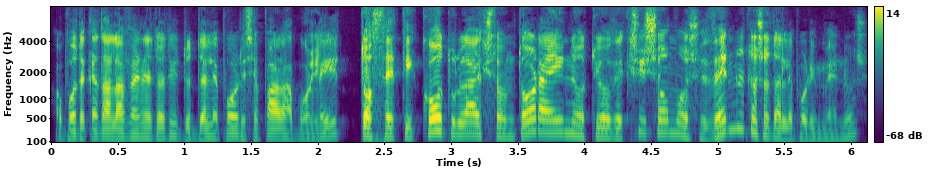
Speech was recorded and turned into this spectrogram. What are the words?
Οπότε καταλαβαίνετε ότι τον ταλαιπώρησε πάρα πολύ. Το θετικό τουλάχιστον τώρα είναι ότι ο δεξί όμως δεν είναι τόσο ταλαιπωρημένος.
